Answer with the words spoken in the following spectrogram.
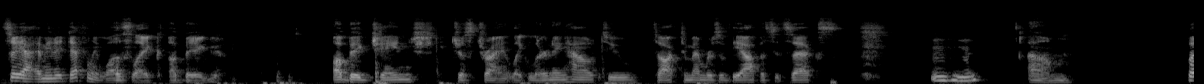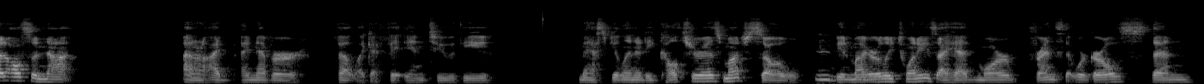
so yeah, I mean, it definitely was like a big, a big change. Just trying, like, learning how to talk to members of the opposite sex. hmm um, but also not. I don't know. I I never felt like I fit into the masculinity culture as much. So Mm. in my early twenties, I had more friends that were girls than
